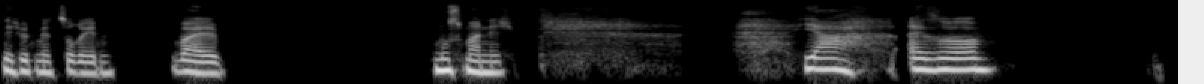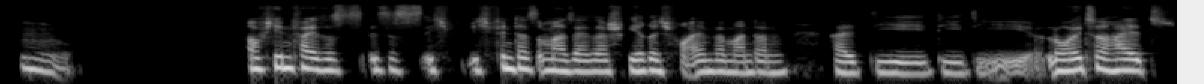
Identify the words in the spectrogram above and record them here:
nicht mit mir zu reden. Weil muss man nicht. Ja, also hm, auf jeden Fall ist es, ist es ich, ich finde das immer sehr, sehr schwierig, vor allem wenn man dann halt die, die, die Leute halt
